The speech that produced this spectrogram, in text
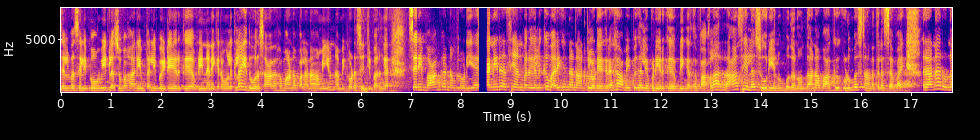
செல்வ செழிப்பும் வீட்டில் சுபகாரியம் தள்ளி போயிட்டே இருக்குது அப்படின்னு நினைக்கிறவங்களுக்குலாம் இது ஒரு சாதகமான பலனாக அமையும். நம்பிக்கையோடு செஞ்சு பாருங்கள் சரி வாங்க நம்மளுடைய கன்னிராசி அன்பர்களுக்கு வருகின்ற நாட்களுடைய கிரக அமைப்புகள் எப்படி இருக்குது அப்படிங்கிறத பார்க்கலாம். ராசியில் சூரியனும் புதனும். தன வாக்கு குடும்பஸ்தானத்தில் செவ்வாய். ரண ருண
